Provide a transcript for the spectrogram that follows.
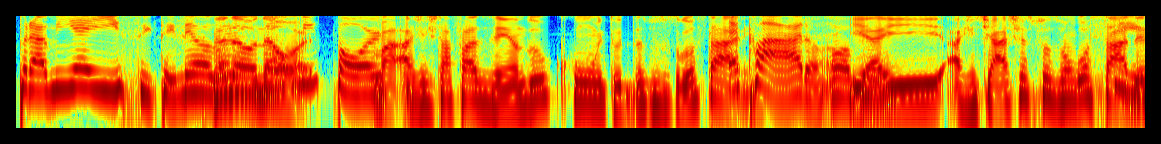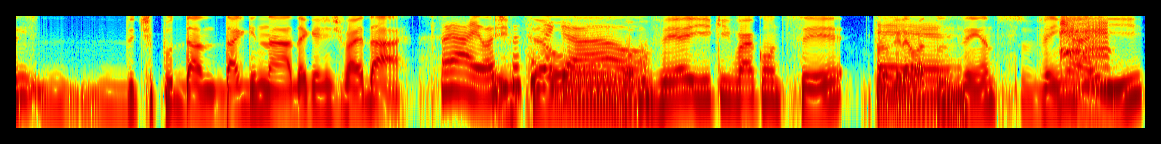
Pra mim é isso, entendeu? Agora não, não, me importa. Mas a gente tá fazendo com o intuito das pessoas gostarem. É claro, óbvio. E aí a gente acha que as pessoas vão gostar Sim. desse. Do tipo da, da guinada que a gente vai dar. Ah, eu acho então, que vai ser legal. vamos ver aí o que vai acontecer. Programa É. 200 vem aí.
